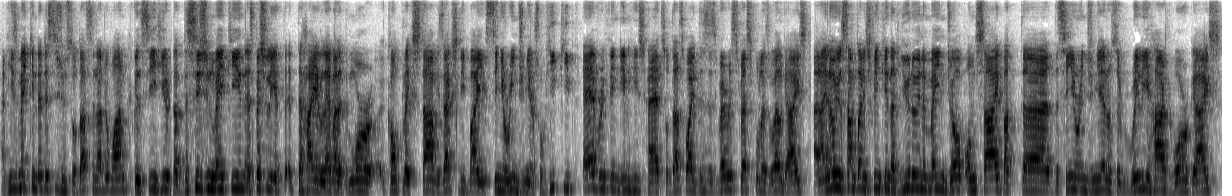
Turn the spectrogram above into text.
and he's making the decision. So that's another one. You can see here that decision making, especially at, at the higher level, at the more complex stuff is actually by senior engineer. So he keeps everything in his head. So that's why this is very stressful as well, guys. And I know you're sometimes thinking that you're doing a main job on site, but uh, the senior engineer is a really hard work, guys.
